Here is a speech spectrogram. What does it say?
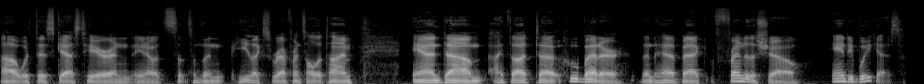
uh, with this guest here, and you know, it's something he likes to reference all the time. And um, I thought, uh, who better than to have back friend of the show, Andy Buigues.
